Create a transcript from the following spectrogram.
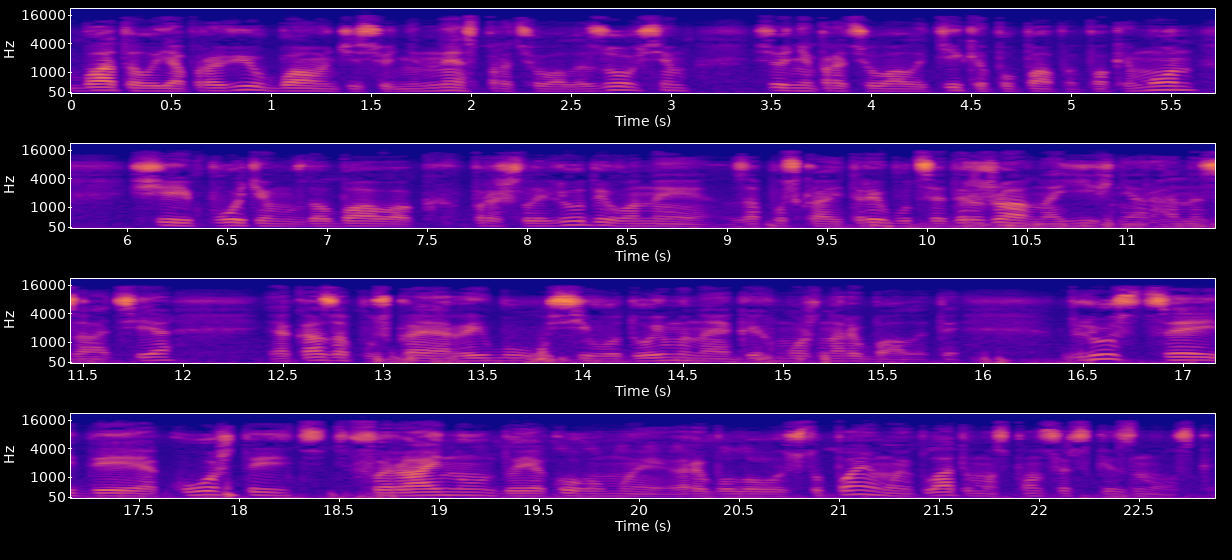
Батл я провів, баунті сьогодні не спрацювали зовсім. Сьогодні працювали тільки по папи покемон. Ще й потім вдобавок прийшли люди, вони запускають рибу. Це державна їхня організація, яка запускає рибу в усі водойми, на яких можна рибалити. Плюс це йде кошти ферайну, до якого ми риболову вступаємо і платимо спонсорські взноски.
